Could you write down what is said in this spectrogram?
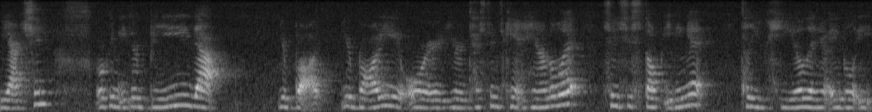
reaction, or it can either be that your body your body or your intestines can't handle it, so you should stop eating it till you heal and you're able to eat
